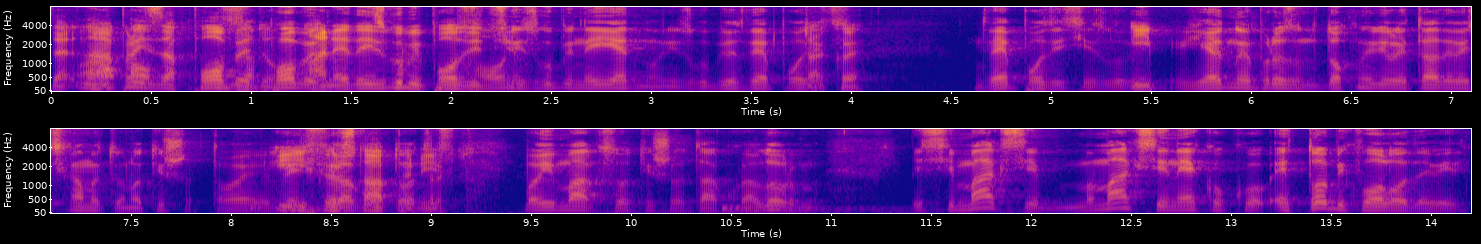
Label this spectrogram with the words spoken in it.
Da napravi za pobedu, za pobedu, a ne da izgubi poziciju. A on izgubi ne jednu, on izgubio dve pozicije. Tako je. Dve pozicije izgubio. I, Jednu je brzo nadoknadio, ali tada već Hamilton otišao. To je I Verstappen isto. Pa i Max otišao tako. Ali dobro, mislim, Max je, Max je neko ko... E, to bih volao da vidim.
